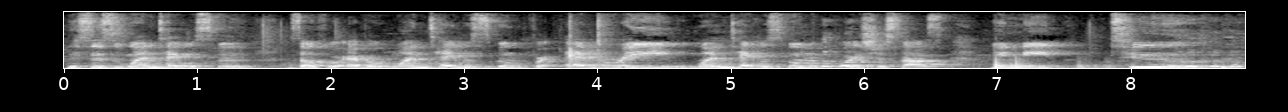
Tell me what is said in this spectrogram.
This is one tablespoon. So for every one tablespoon, for every one tablespoon of oyster sauce, you need two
